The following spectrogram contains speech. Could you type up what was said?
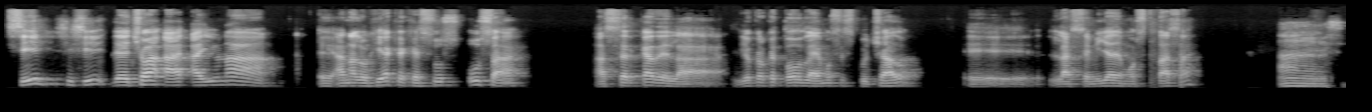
Sí, sí, sí. De hecho, hay una eh, analogía que Jesús usa acerca de la, yo creo que todos la hemos escuchado, eh, la semilla de mostaza. Ah, eh, sí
